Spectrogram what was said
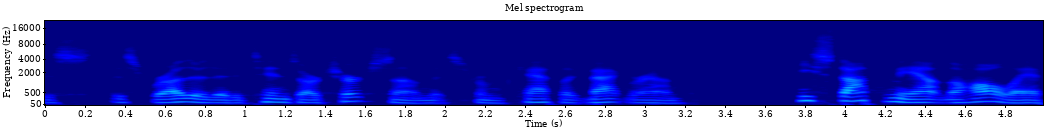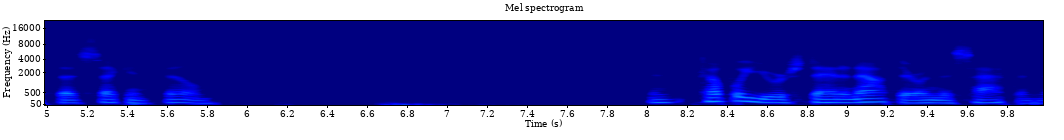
this, this brother that attends our church some that's from Catholic background. He stopped me out in the hallway after that second film. And a couple of you were standing out there when this happened.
